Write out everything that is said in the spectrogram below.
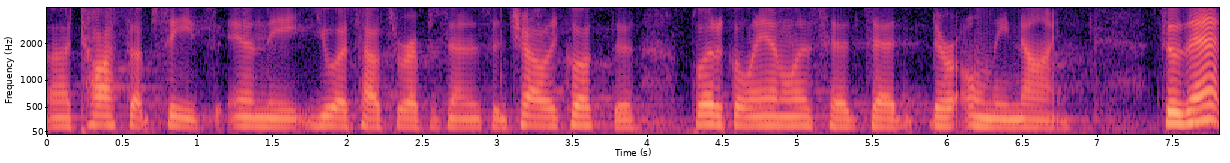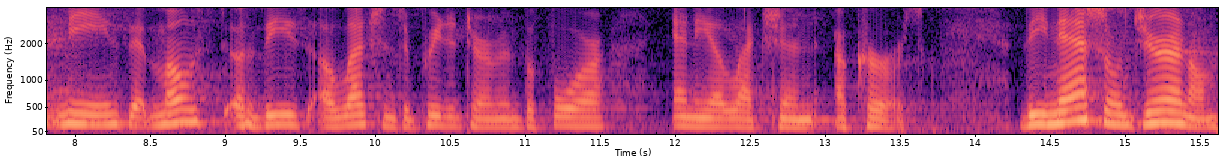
uh, toss-up seats in the U.S. House of Representatives, and Charlie Cook, the political analysts had said there are only nine. So that means that most of these elections are predetermined before any election occurs. The National Journal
